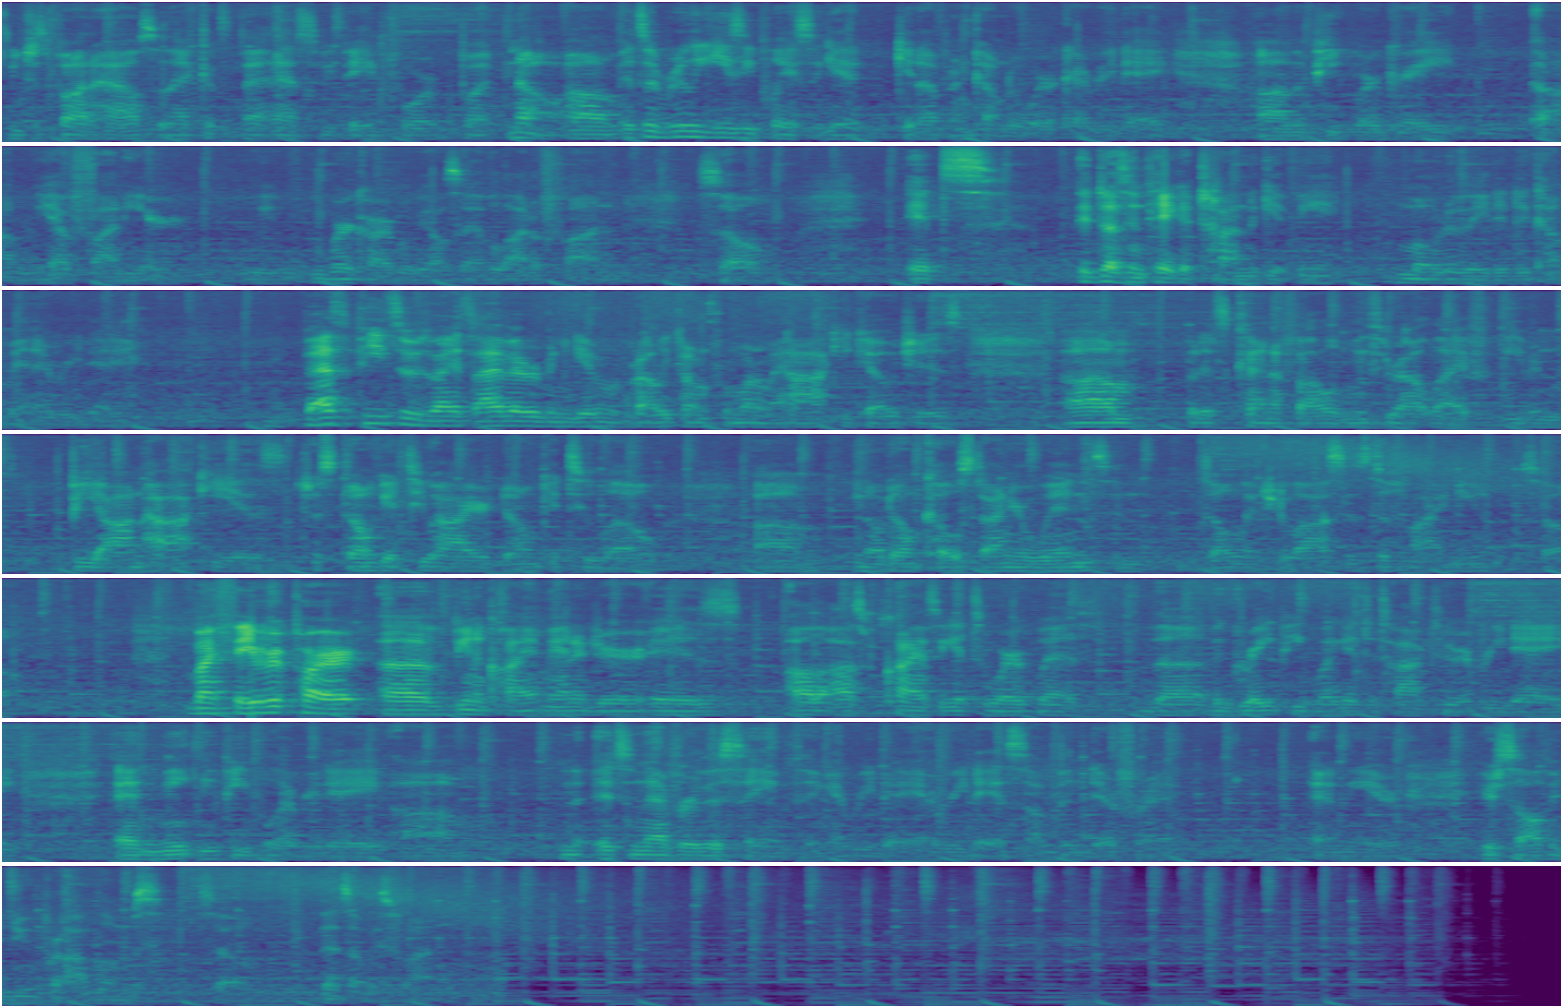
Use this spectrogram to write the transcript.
we just bought a house, so that could, that has to be paid for. But no, um, it's a really easy place to get get up and come to work every day. Uh, the people are great. Um, we have fun here. We work hard, but we also have a lot of fun. So it's it doesn't take a ton to get me motivated to come in every day. Best piece of advice I've ever been given would probably come from one of my hockey coaches, um, but it's kind of followed me throughout life, even beyond hockey. Is just don't get too high or don't get too low. Um, you know, don't coast on your wins and don't let your losses define you. So, my favorite part of being a client manager is all the awesome clients I get to work with, the the great people I get to talk to every day, and meet new people every day. Um, it's never the same thing every day. Every day is something different, and you're you're solving new problems. So that's always fun.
